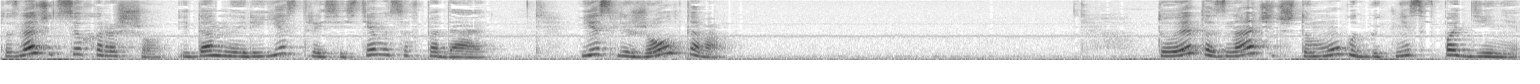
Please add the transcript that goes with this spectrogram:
то значит все хорошо, и данные реестры и системы совпадают. Если желтого, то это значит, что могут быть несовпадения.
